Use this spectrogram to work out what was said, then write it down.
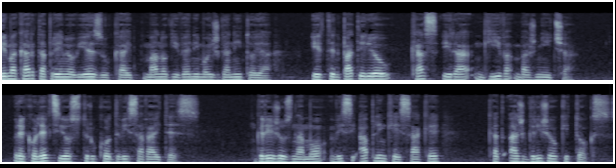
Pirmą kartą priėmiau Jėzų kaip mano gyvenimo išganytoją ir ten patyriau, kas yra gyva bažnyčia. Rekolekcijos truko dvi savaitės grįžus namo visi aplinkiai sakė, kad aš grįžau kitoks.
